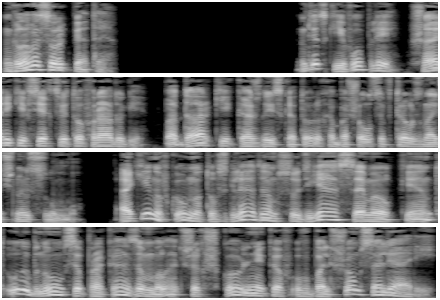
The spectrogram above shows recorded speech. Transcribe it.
Глава 45. Детские вопли, шарики всех цветов радуги, подарки, каждый из которых обошелся в трехзначную сумму. Окинув комнату взглядом, судья Сэмюэл Кент улыбнулся проказам младших школьников в Большом солярии,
